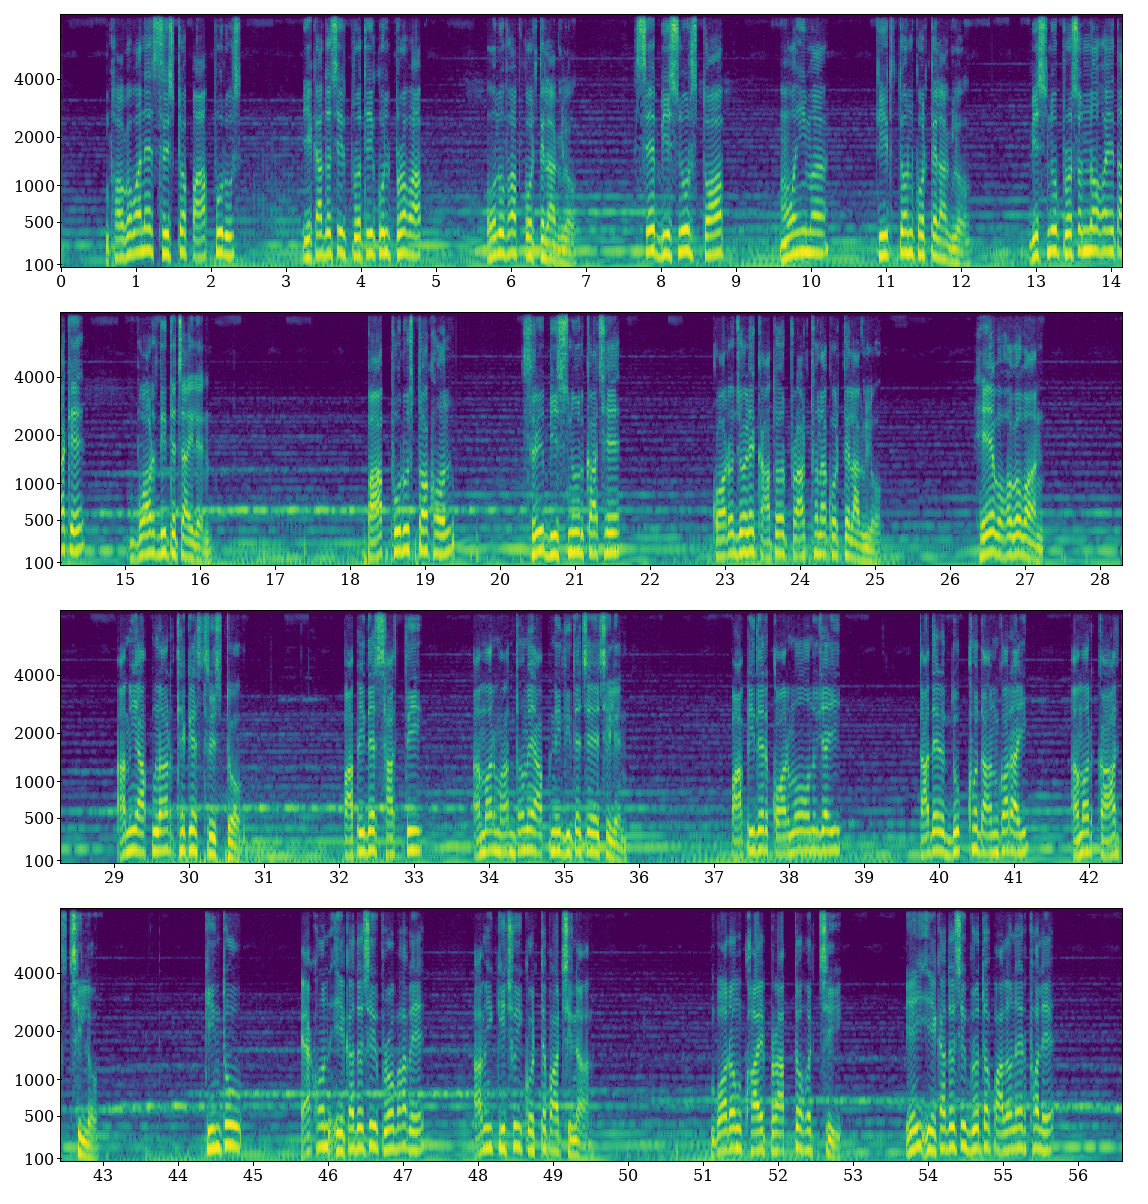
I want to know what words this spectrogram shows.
ভগবানের সৃষ্ট পাপ পুরুষ একাদশীর প্রতিকূল প্রভাব অনুভব করতে লাগল। সে বিষ্ণুর স্তব, মহিমা, কীর্তন করতে লাগল। বিষ্ণু প্রসন্ন হয়ে তাকে বর দিতে চাইলেন। পাপ পুরুষ তখন শ্রী বিষ্ণুর কাছে করজোড়ে কাতর প্রার্থনা করতে লাগল, হে ভগবান, আমি আপনার থেকে সৃষ্ট। পাপীদের শাস্তি আমার মাধ্যমে আপনি দিতে চেয়েছিলেন। পাপীদের কর্ম অনুযায়ী তাদের দুঃখ দান করাই আমার কাজ ছিল। কিন্তু এখন একাদশীর প্রভাবে আমি কিছুই করতে পারছি না। বরং ক্ষয়প্রাপ্ত হচ্ছি। এই একাদশী ব্রত পালনের ফলে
